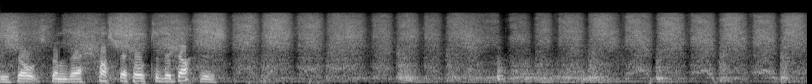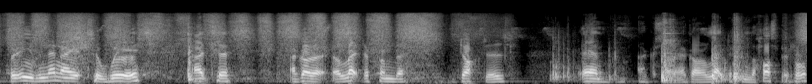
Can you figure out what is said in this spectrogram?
results from the hospital to the doctors. But even then I had to wait. I had to, I got a, a letter from the doctors. Um, sorry, I got a letter from the hospital.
